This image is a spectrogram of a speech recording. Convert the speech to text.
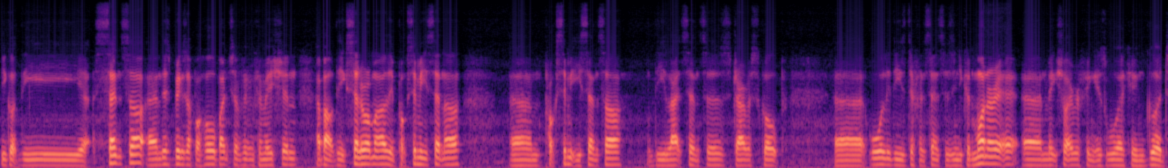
you got the sensor and this brings up a whole bunch of information about the accelerometer the proximity center um, proximity sensor the light sensors gyroscope uh, all of these different sensors and you can monitor it and make sure everything is working good.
